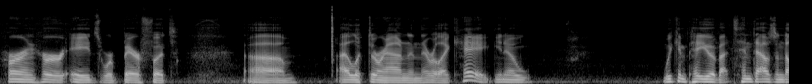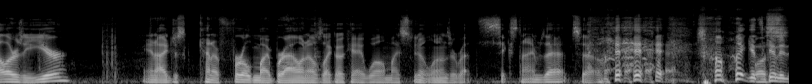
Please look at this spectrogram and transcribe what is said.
Her and her aides were barefoot. Um, I looked around, and they were like, "Hey, you know, we can pay you about ten thousand dollars a year." And I just kind of furled my brow, and I was like, "Okay, well, my student loans are about six times that, so, so I'm like, it's Well, gonna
